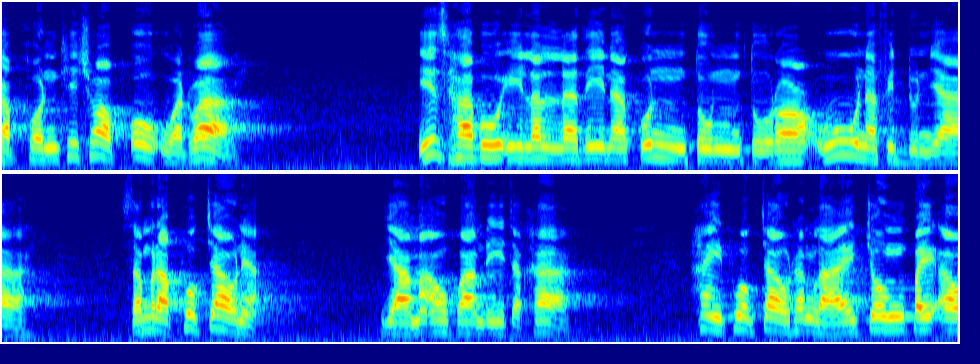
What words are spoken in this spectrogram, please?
กับคนที่ชอบโอ้อวดว่า อิสฮาบูอิลลลาดีนกุนตุมตุรออูนฟิดดุนยาสำหรับพวกเจ้าเนี่ย อย่ามาเอาความดีจากข้า ให้พวกเจ้าทั้งหลายจงไปเอา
